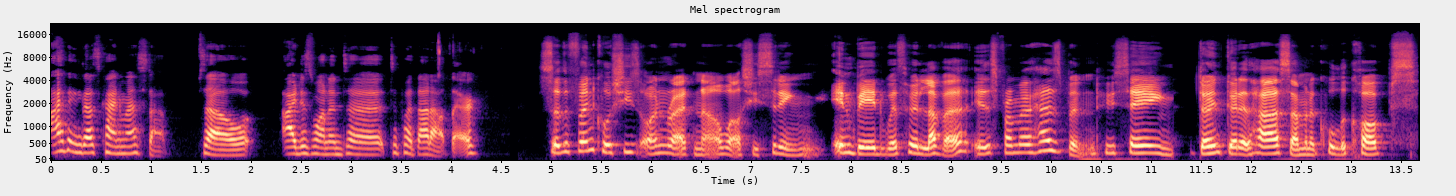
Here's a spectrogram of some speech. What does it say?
I think that's kind of messed up. So I just wanted to to put that out there. So the phone call she's on right now while she's sitting in bed with her lover is from her husband who's saying, Don't go to the house, I'm gonna call the cops.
